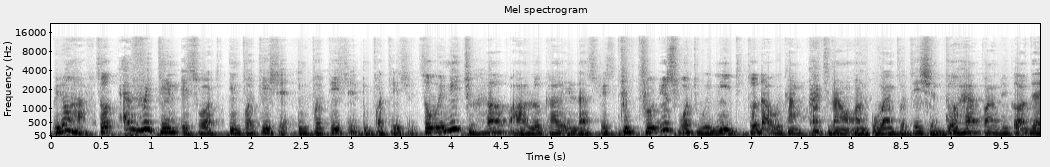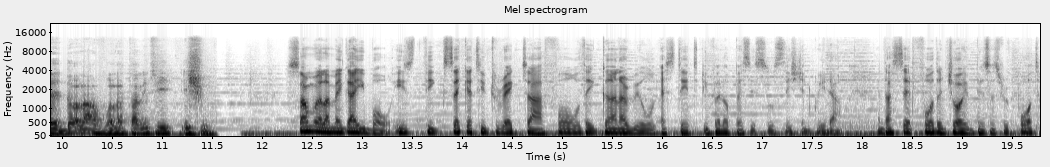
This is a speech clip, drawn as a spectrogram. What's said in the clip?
We don't have. So everything is what importation, importation, importation. So we need to help our local industries to produce what we need so that we can cut down on over importation to help us because the dollar volatility issue. Samuel Amegayibor is the executive director for the Ghana Real Estate Developers Association, GREDA. And that's it for the Joy Business Report.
